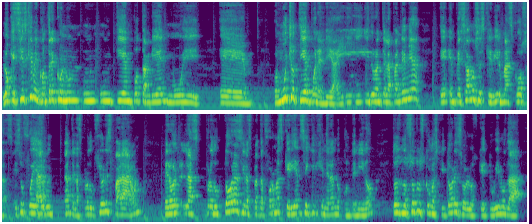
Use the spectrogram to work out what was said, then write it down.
Lo que sí es que me encontré con un, un tiempo también muy, eh, con mucho tiempo en el día y, durante la pandemia eh, empezamos a escribir más cosas. Eso fue algo importante. Las producciones pararon, pero las productoras y las plataformas querían seguir generando contenido. Entonces nosotros como escritores o los que tuvimos la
